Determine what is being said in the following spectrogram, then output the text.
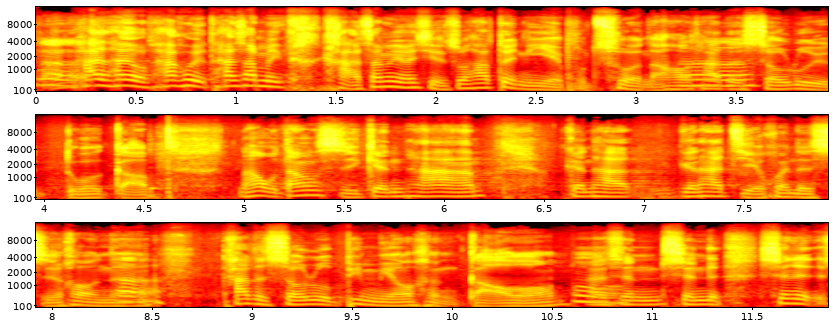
嗯、他还有他会他上面卡上面有写说他对你也不错，然后他的收入有多高。然后我当时跟他跟他跟他结婚的时候呢，嗯、他的收入并没有很高哦，他甚甚至甚至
